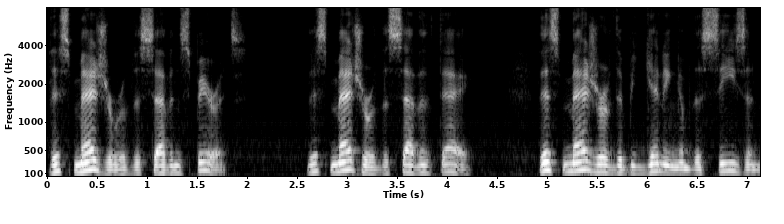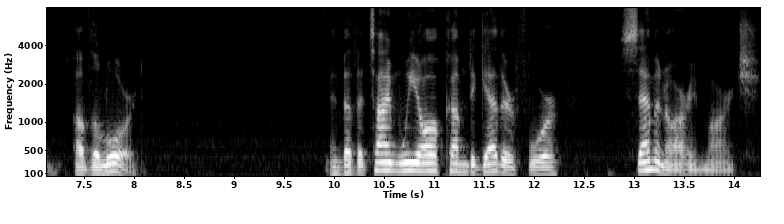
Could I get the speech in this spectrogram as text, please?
this measure of the seven spirits, this measure of the seventh day, this measure of the beginning of the season of the Lord. And by the time we all come together for seminar in March,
